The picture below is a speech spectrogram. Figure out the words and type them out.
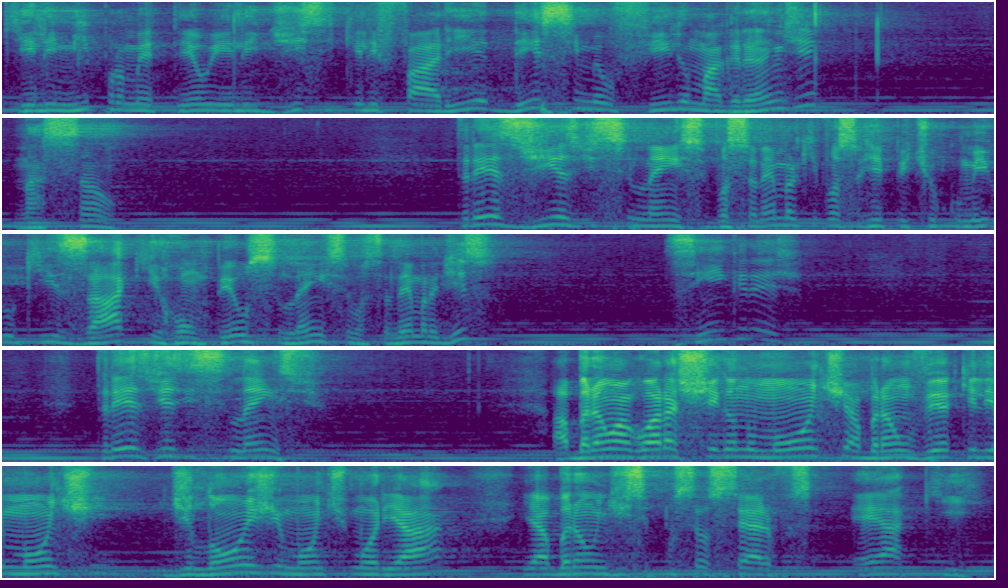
que ele me prometeu e ele disse que ele faria desse meu filho uma grande nação. Três dias de silêncio. Você lembra que você repetiu comigo que Isaac rompeu o silêncio? Você lembra disso? Sim, igreja. Três dias de silêncio. Abraão agora chega no monte. Abraão vê aquele monte de longe, Monte Moriá. E Abraão disse para os seus servos: É aqui.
